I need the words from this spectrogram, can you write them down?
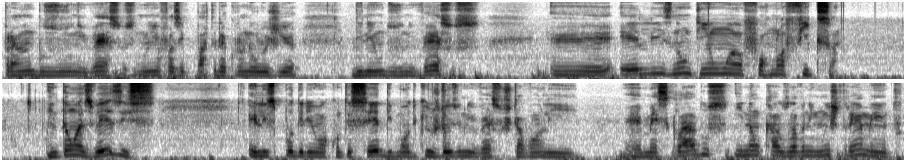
para ambos os universos, não iam fazer parte da cronologia de nenhum dos universos, é, eles não tinham uma fórmula fixa. Então, às vezes, eles poderiam acontecer de modo que os dois universos estavam ali é, mesclados e não causava nenhum estranhamento.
